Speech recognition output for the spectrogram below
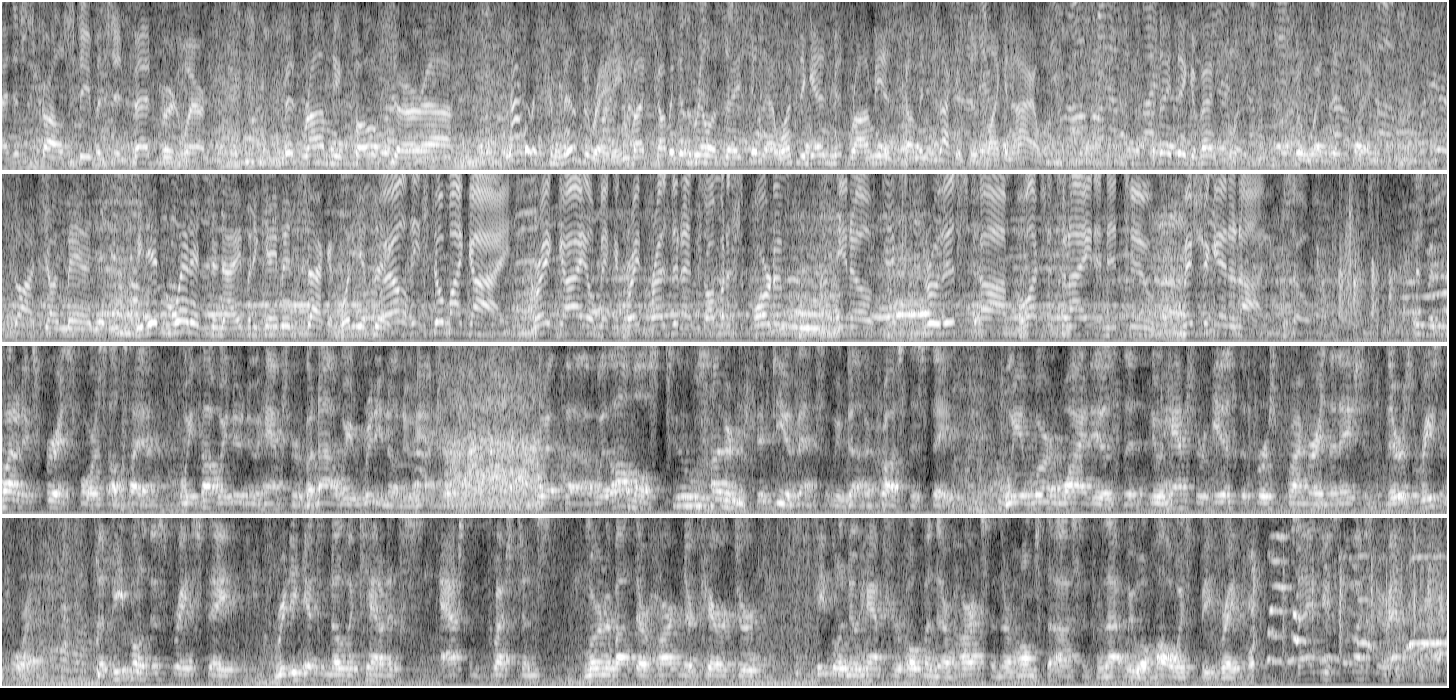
Hi, this is Carl Stevens in Bedford, where Mitt Romney folks are uh, not really commiserating, but coming to the realization that once again Mitt Romney is coming second, just like in Iowa. But they think eventually he'll win this thing. What are your thoughts, young man? He didn't win it tonight, but he came in second. What do you think? Well, he's still my guy. Great guy. He'll make a great president, so I'm going to support him, you know, through this um, election tonight and into Michigan and on. So. It's been quite an experience for us, I'll tell you. We thought we knew New Hampshire, but now we really know New Hampshire. With, uh, with almost 250 events that we've done across this state, we have learned why it is that New Hampshire is the first primary in the nation. There is a reason for it. The people of this great state really get to know the candidates, ask them questions, learn about their heart and their character. People in New Hampshire open their hearts and their homes to us, and for that we will always be grateful. Thank you so much, New Hampshire.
